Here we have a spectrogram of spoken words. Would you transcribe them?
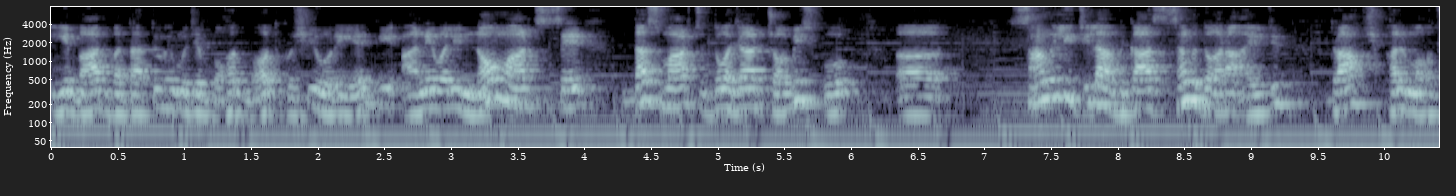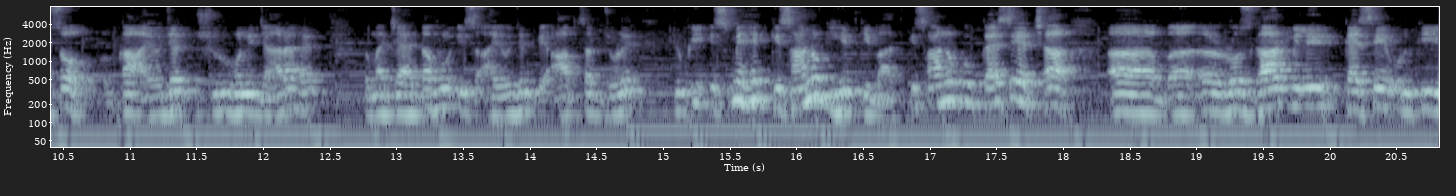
ये बात बताते हुए मुझे बहुत बहुत खुशी हो रही है कि आने वाली 9 मार्च से 10 मार्च 2024 को अ, सांगली जिला विकास संघ द्वारा आयोजित द्राक्ष फल महोत्सव का आयोजन शुरू होने जा रहा है। तो मैं चाहता हूँ इस आयोजन पे आप सब जुड़े, क्योंकि इसमें है किसानों की हित की बात। किसानों को कैसे अच्छा रोज़गार मिले, कैसे उनकी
